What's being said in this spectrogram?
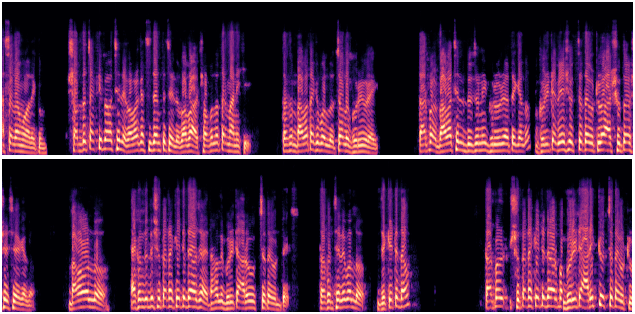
আসসালামু আলাইকুম। সদ্য চাকরি পাওয়া ছেলে বাবার কাছে জানতে চাইলো, বাবা, সফলতার মানে কি? তখন বাবা তাকে বলল, চলো ঘুড়ি উড়াই। তারপর বাবা ছেলে দুজনেই ঘুড়ি উড়াতে গেল। ঘুড়িটা বেশ উচ্চতায় উঠল আর সুতাও শেষ হয়ে গেল। বাবা বলল, এখন যদি সুতাটা কেটে দেওয়া যায়, তাহলে ঘুড়িটা আরও উচ্চতায় উঠবে। তখন ছেলে বলল, যে কেটে দাও। তারপর সুতাটা কেটে দেওয়ার পর ঘুড়িটা আরেকটু উচ্চতায় উঠল।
